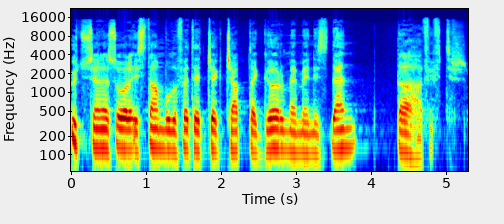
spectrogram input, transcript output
3 sene sonra İstanbul'u fethedecek çapta görmemenizden daha hafiftir.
